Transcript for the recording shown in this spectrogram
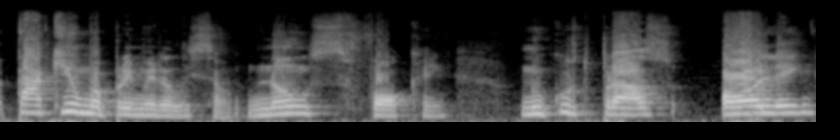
está aqui uma primeira lição. Não se foquem no curto prazo. Olhem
